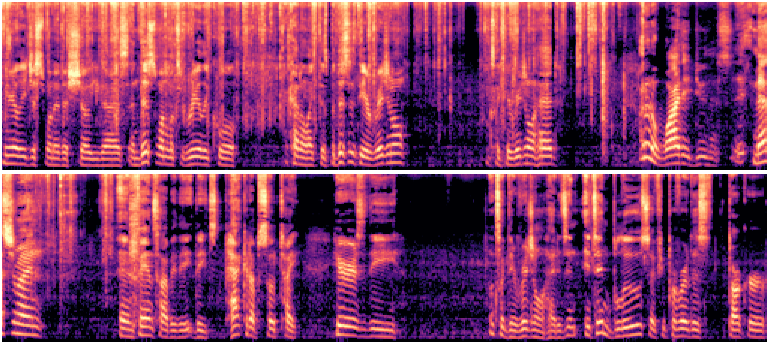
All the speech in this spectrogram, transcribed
Merely just wanted to show you guys. And this one looks really cool. I kind of like this. But this is the original. Looks like the original head. I don't know why they do this. It, Mastermind and Fans Hobby, they, they pack it up so tight. Here's the, looks like the original head. It's in, it's in blue, so if you prefer this darker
